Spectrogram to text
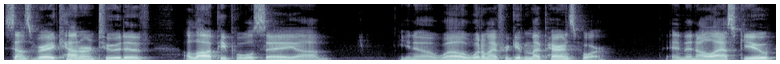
Sounds very counterintuitive. A lot of people will say, um, you know, well, what am I forgiving my parents for? And then I'll ask you,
